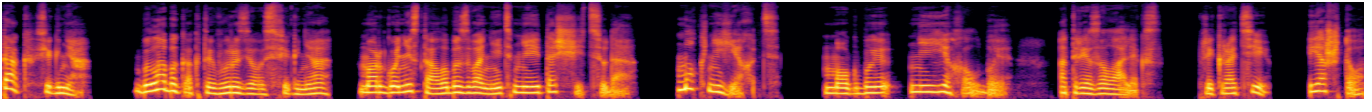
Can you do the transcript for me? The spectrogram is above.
«Так, фигня». Была бы, как ты выразилась, фигня, Марго не стала бы звонить мне и тащить сюда. Мог не ехать. Мог бы, не ехал бы, — отрезал Алекс. Прекрати. Я что,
